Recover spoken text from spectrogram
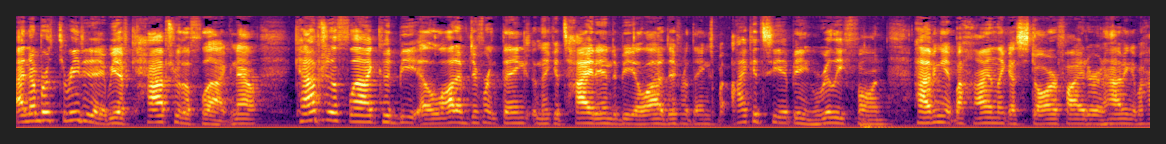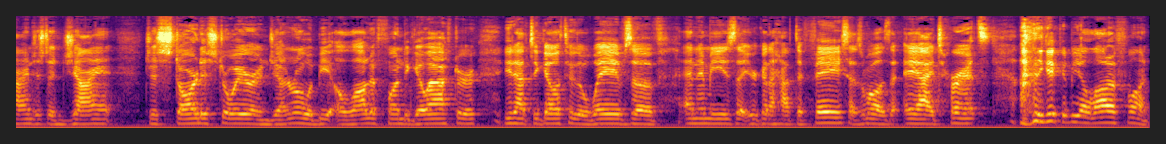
At number three today, we have Capture the Flag. Now, Capture the Flag could be a lot of different things, and they could tie it in to be a lot of different things, but I could see it being really fun. Having it behind like a starfighter and having it behind just a giant, just Star Destroyer in general would be a lot of fun to go after. You'd have to go through the waves of enemies that you're going to have to face, as well as the AI turrets. I think it could be a lot of fun.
